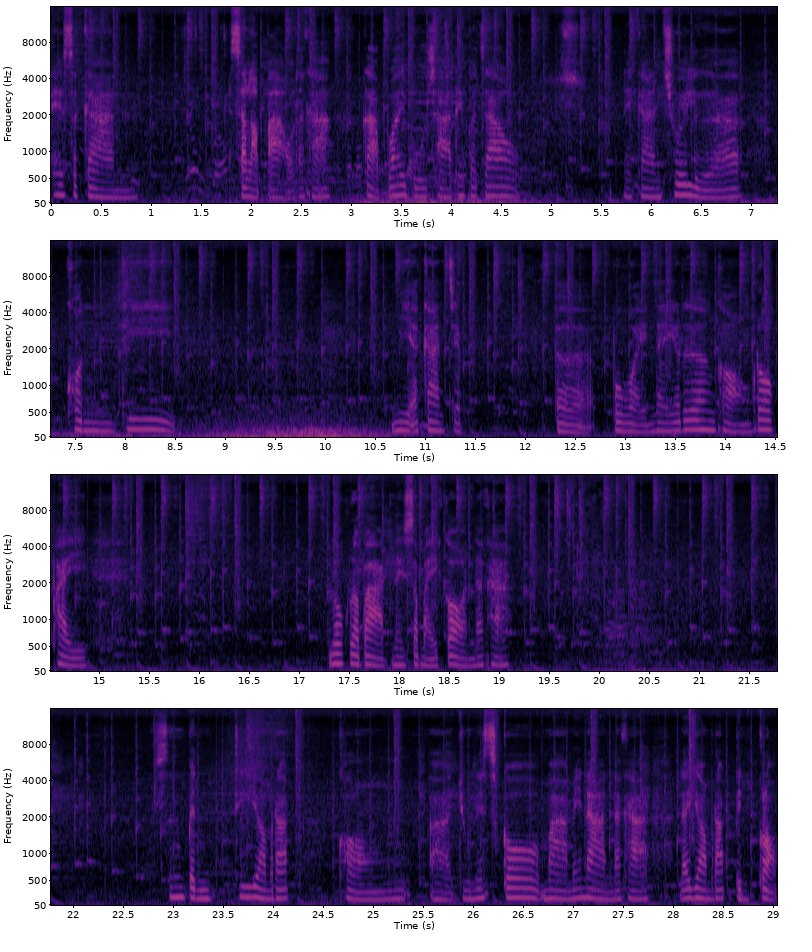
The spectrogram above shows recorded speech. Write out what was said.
เทศกาลสลับเปล่านะคะกราบไหว้บูชาเทพเจ้า ในการช่วยเหลือคนที่มีอาการเจ็บป่วยในเรื่องของโรคภัย โรคระบาดในสมัยก่อนนะคะ ซึ่งเป็นที่ยอมรับของยูเนสโกมาไม่นานนะคะ และยอมรับเป็นเกาะ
